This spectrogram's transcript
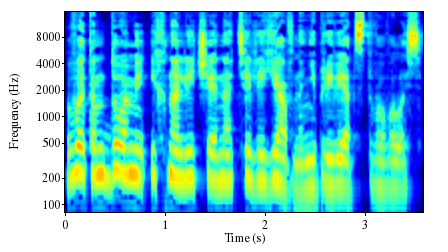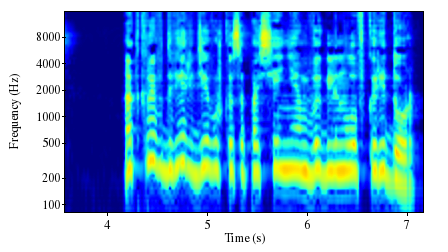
В этом доме их наличие на теле явно не приветствовалось. Открыв дверь, девушка с опасением выглянула в коридор.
